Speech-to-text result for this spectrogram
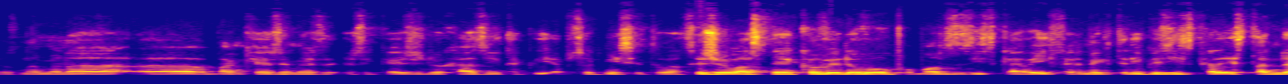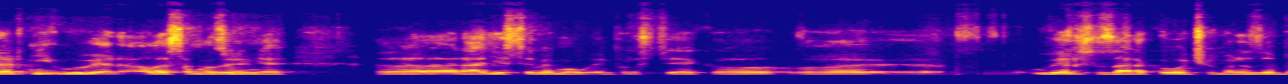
To znamená, uh, bankéři mi říkají, že dochází k takové absurdní situaci, že vlastně covidovou pomoc získávají firmy, které by získaly standardní úvěr, ale samozřejmě uh, rádi si vemou i prostě jako uh, úvěr se zárukou ČMRZB.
